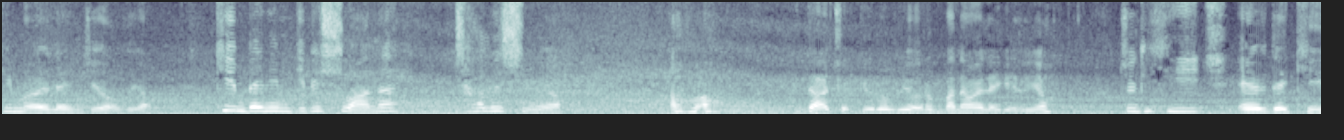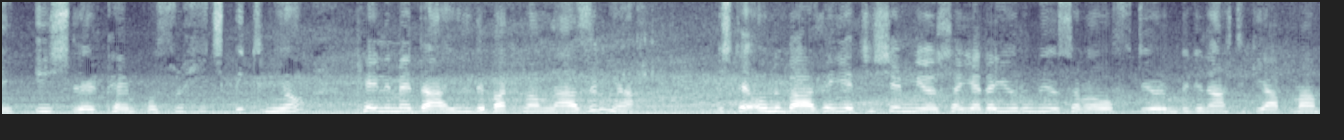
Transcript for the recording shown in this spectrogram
kim öğlenci oluyor. Kim benim gibi şu ana çalışmıyor. Ama daha çok yoruluyorum, bana öyle geliyor. Çünkü hiç evdeki işler temposu hiç bitmiyor. Kendime dahil de bakmam lazım ya. İşte onu bazen yetişemiyorsa ya da yoruluyorsa of diyorum bir gün artık yapmam.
